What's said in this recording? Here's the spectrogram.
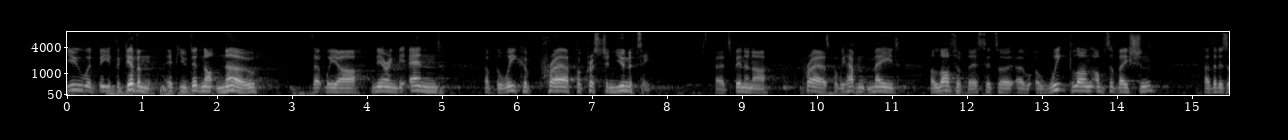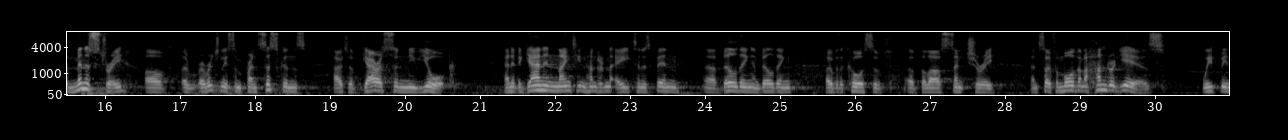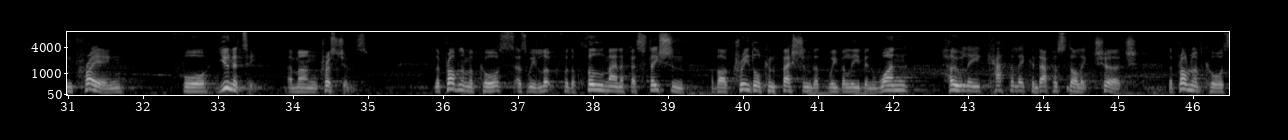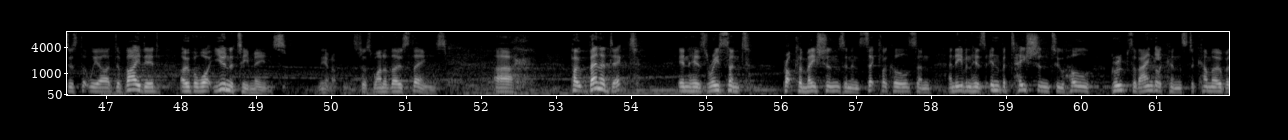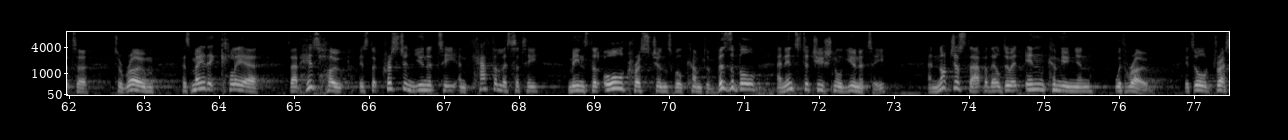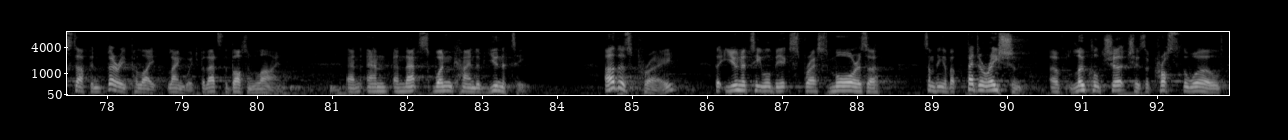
You would be forgiven if you did not know that we are nearing the end of the week of prayer for Christian unity. Uh, it's been in our prayers, but we haven't made a lot of this. It's a, a, a week long observation uh, that is a ministry of uh, originally some Franciscans out of Garrison, New York. And it began in 1908 and has been uh, building and building over the course of, of the last century. And so, for more than 100 years, we've been praying for unity among Christians. The problem, of course, as we look for the full manifestation of our creedal confession that we believe in one holy, Catholic, and apostolic church, the problem, of course, is that we are divided over what unity means. You know, it's just one of those things. Uh, Pope Benedict, in his recent proclamations and encyclicals, and, and even his invitation to whole groups of Anglicans to come over to, to Rome, has made it clear that his hope is that Christian unity and Catholicity means that all Christians will come to visible and institutional unity, and not just that, but they'll do it in communion with Rome. It's all dressed up in very polite language, but that's the bottom line. And, and, and that's one kind of unity. Others pray that unity will be expressed more as a, something of a federation of local churches across the world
